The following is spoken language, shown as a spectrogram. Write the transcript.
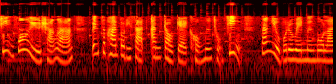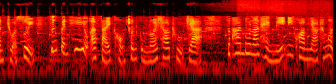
ชิ่งฟ่องหยู่ฉางหลาง เป็นสะพานประวัติศาสตร์อันเก่าแก่ของเมืองฉงชิ่ง ตั้งอยู่บริเวณเมืองโบราณจั่วซุย ซึ่งเป็นที่อยู่อาศัยของชนกลุ่มน้อยชาวถูจาสะพานโบราณแห่งนี้มีความยาวทั้งหมด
